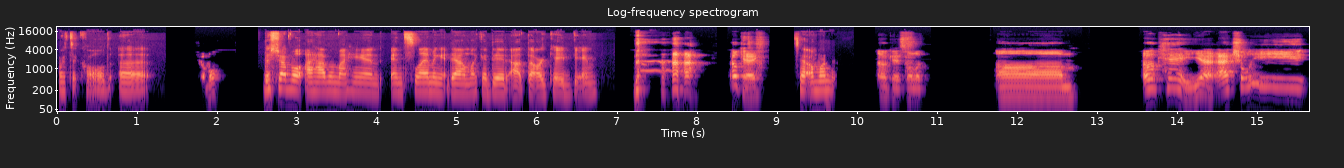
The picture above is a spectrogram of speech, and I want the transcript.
what's it called? Uh, Trouble? the shovel I have in my hand and slamming it down like I did at the arcade game. okay. So I'm wondering. Okay, so look. Um. Okay, yeah, actually.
